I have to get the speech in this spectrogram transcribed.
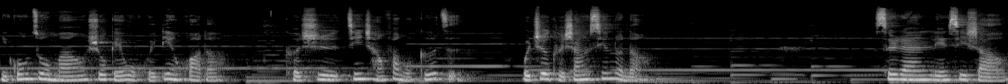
你工作忙，说给我回电话的，可是经常放我鸽子，我这可伤心了呢。虽然联系少，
